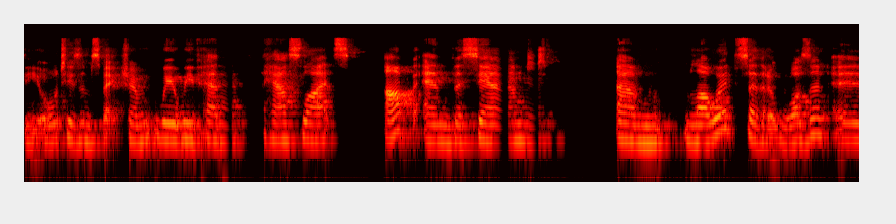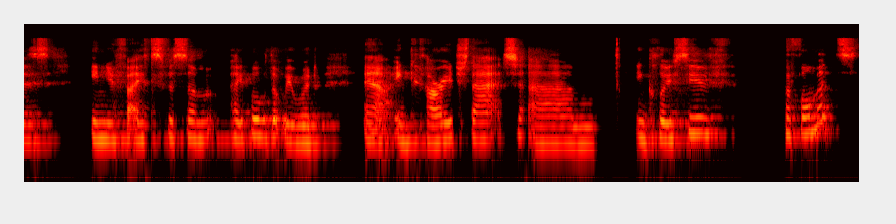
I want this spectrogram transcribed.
the autism spectrum, where we've had house lights up and the sound um, lowered so that it wasn't as in your face for some people, that we would uh, encourage that um, inclusive performance.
